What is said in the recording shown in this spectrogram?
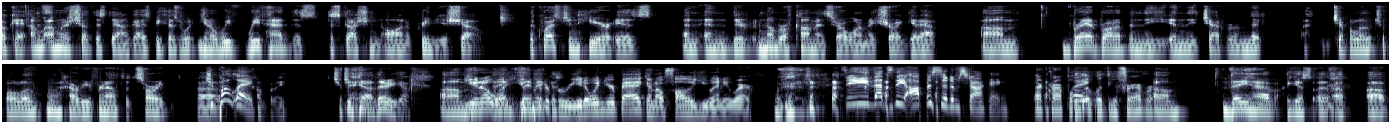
Okay, I'm, I'm going to shut this down, guys, because we, you know we've we've had this discussion on a previous show. The question here is, and and there are a number of comments here. I want to make sure I get out. Um, Brad brought up in the in the chat room that uh, Chipolo, Chipolo, however you pronounce it. Sorry, uh, Chipotle. company. Chipotle. Yeah, there you go. Um, you know they- what? You put a make burrito in your bag, and I'll follow you anywhere. See, that's the opposite of stalking. that crap will like- live with you forever. um, they have, I guess, a, a, a,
